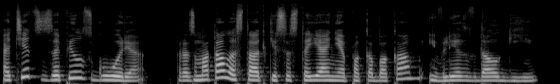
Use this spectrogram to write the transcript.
Отец запил с горя, размотал остатки состояния по кабакам и влез в долги.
